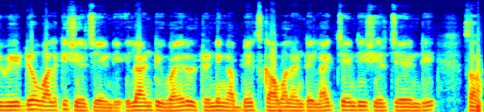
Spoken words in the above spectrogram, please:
ఈ వీడియో వాళ్ళకి షేర్ చేయండి. ఇలాంటి వైరల్ ట్రెండింగ్ అప్డేట్స్ కావాలంటే లైక్ చేయండి షేర్ చేయండి సబ్స్క్రైబ్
